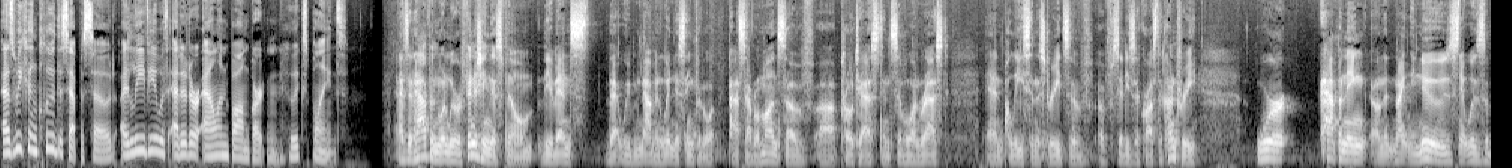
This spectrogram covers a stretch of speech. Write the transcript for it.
As we conclude this episode, I leave you with editor Alan Baumgarten, who explains. As it happened when we were finishing this film, the events that we've now been witnessing for the past several months of uh, protest and civil unrest and police in the streets of, of cities across the country were happening on the nightly news. It was a,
